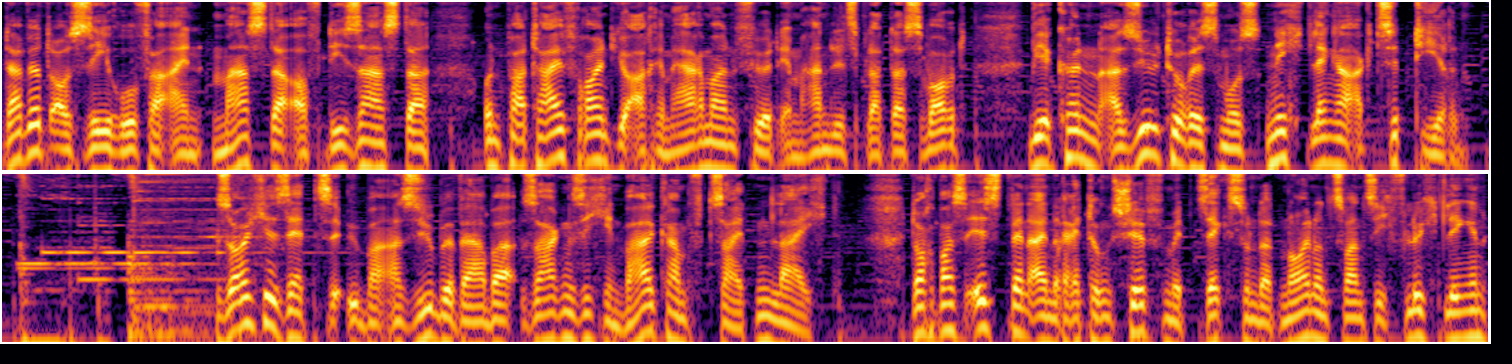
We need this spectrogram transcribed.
Da wird aus Seehofer ein Master of Disaster und Parteifreund Joachim Herrmann führt im Handelsblatt das Wort, wir können Asyltourismus nicht länger akzeptieren. Solche Sätze über Asylbewerber sagen sich in Wahlkampfzeiten leicht. Doch was ist, wenn ein Rettungsschiff mit 629 Flüchtlingen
